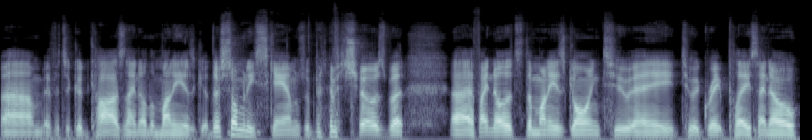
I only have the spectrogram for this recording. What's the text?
um, if it's a good cause, and I know the money is good. There's so many scams with benefit shows, but uh, if I know that the money is going to a to a great place, I know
